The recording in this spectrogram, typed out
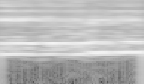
It is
